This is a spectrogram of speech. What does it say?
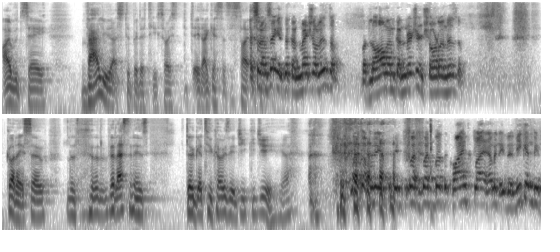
I would say, value that stability. So I, I guess it's a slight. That's what I'm saying. It's the conventional wisdom, but long on convention, short on wisdom. Got it. So the, the lesson is don't get too cozy at GQG. Yeah. I it, it, but, but but the client's client. I mean, we can be.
